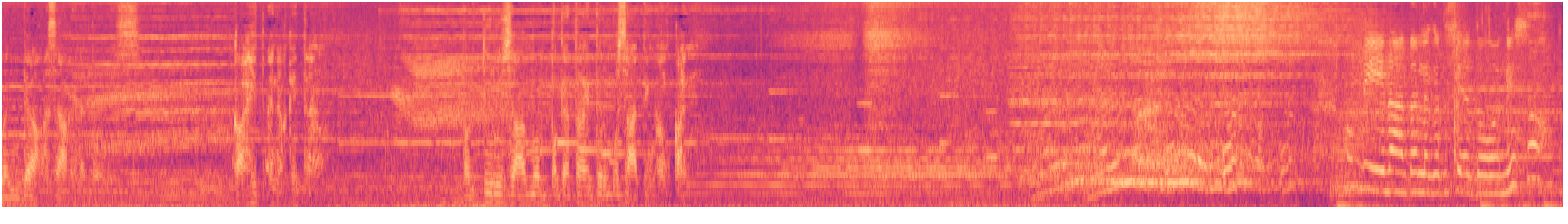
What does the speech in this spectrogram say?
Manda ka sa akin, Adonis. Kahit anak kita. Pagturo sa mo ang pagkatraitor mo sa ating angkan. Ang bira talaga to si Adonis, oh.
